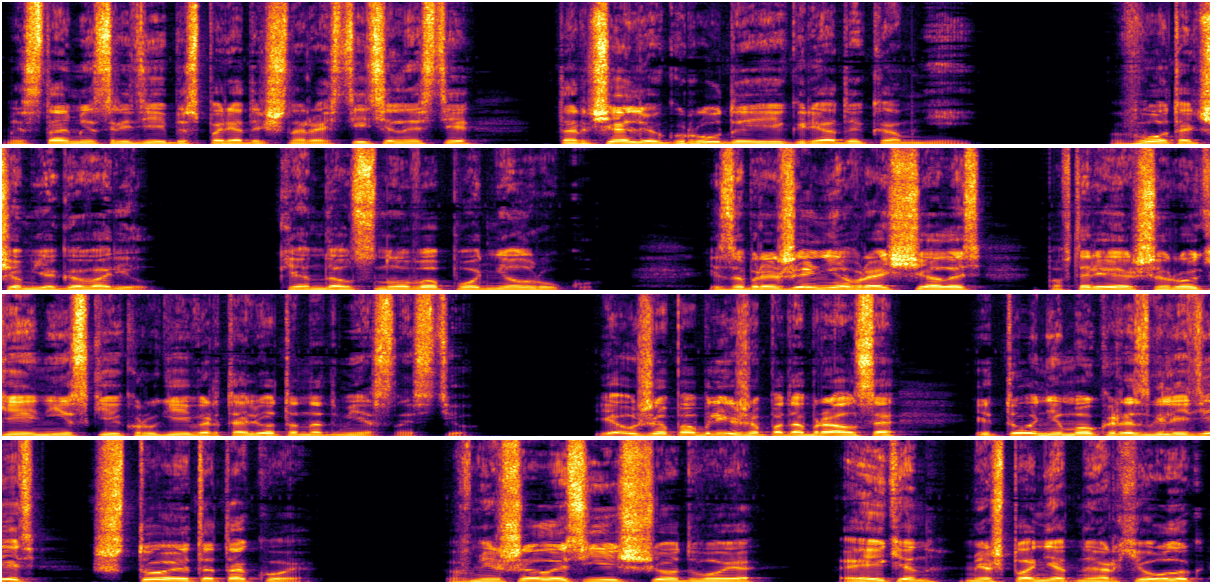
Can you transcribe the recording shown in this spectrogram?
Местами среди беспорядочной растительности — торчали груды и гряды камней. Вот о чем я говорил. Кендалл снова поднял руку. Изображение вращалось, повторяя широкие низкие круги вертолета над местностью. Я уже поближе подобрался, и то не мог разглядеть, что это такое. Вмешалось еще двое. Эйкен, межпланетный археолог,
